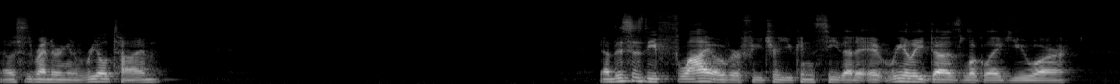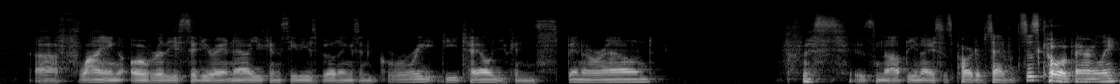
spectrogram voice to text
Now this is rendering in real time. Now this is the flyover feature. You can see that it really does look like you are uh, flying over the city right now. You can see these buildings in great detail. You can spin around. This is not the nicest part of San Francisco apparently,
